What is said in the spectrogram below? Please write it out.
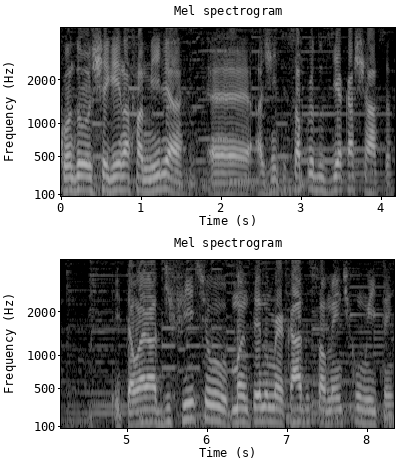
Quando eu cheguei na família, é, a gente só produzia cachaça. Então era difícil manter no mercado somente com item.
